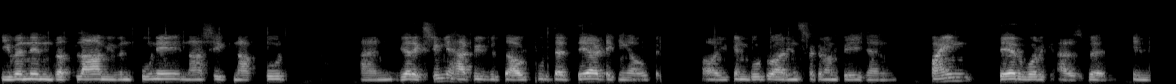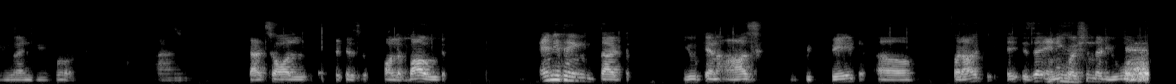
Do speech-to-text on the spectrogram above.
even in Ratlam, even Pune, Nashik, Nagpur. And we are extremely happy with the output that they are taking out. Uh, you can go to our Instagram page and find their work as well in U & V Works. And that's all it is all about. Anything that you can ask would be great. Uh, Parag, is there any question that you want?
